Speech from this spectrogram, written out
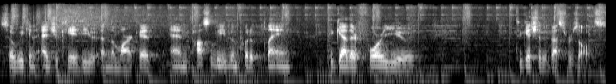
so we can educate you in the market and possibly even put a plan together for you to get you the best results.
